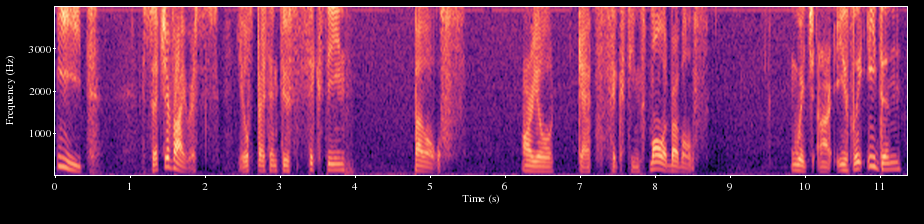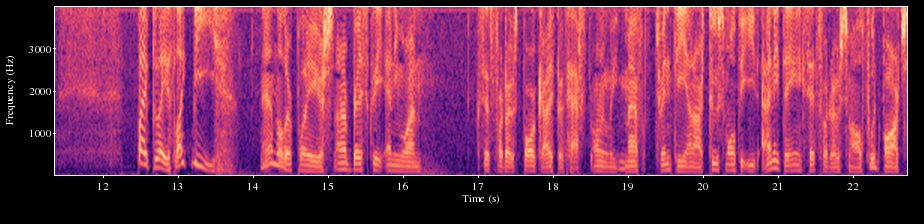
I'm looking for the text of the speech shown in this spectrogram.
eat such a virus, you'll split into 16 bubbles. Or you'll get 16 smaller bubbles, which are easily eaten by players like me. And other players are basically anyone, except for those poor guys that have only mass of 20 and are too small to eat anything except for those small food parts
